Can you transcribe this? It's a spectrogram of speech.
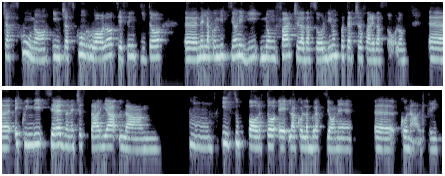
ciascuno in ciascun ruolo si è sentito eh, nella condizione di non farcela da solo, di non potercela fare da solo eh, e quindi si è resa necessaria la, il supporto e la collaborazione eh, con altri.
